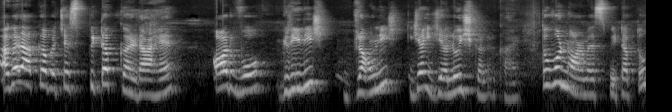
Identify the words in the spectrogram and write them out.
अगर आपका बच्चा स्पीटअप कर रहा है और वो ग्रीनिश ब्राउनिश या येलोइश कलर का है तो वो नॉर्मल स्पीटअप तो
